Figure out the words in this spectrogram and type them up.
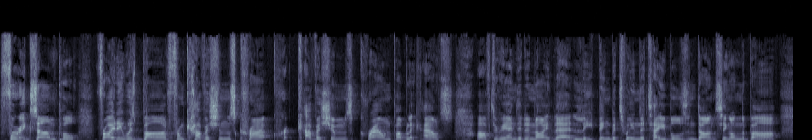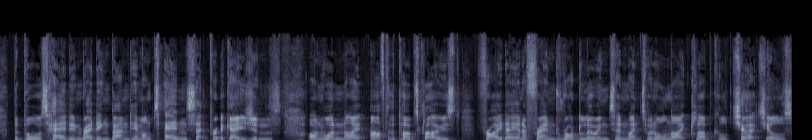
For example, Friday was barred from Caversham's, Cra- Caversham's Crown Public House after he ended a night there leaping between the tables and dancing on the bar. The Boar's Head in Reading banned him on 10 separate occasions. On one night, after the pubs closed, Friday and a friend, Rod Lewington, went to an all night club called Churchill's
